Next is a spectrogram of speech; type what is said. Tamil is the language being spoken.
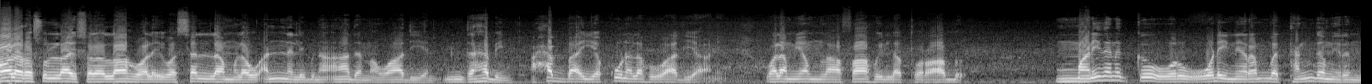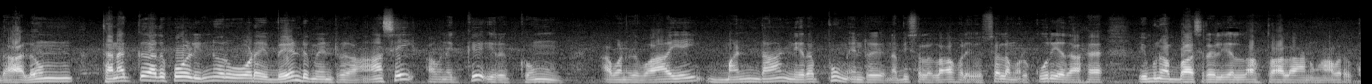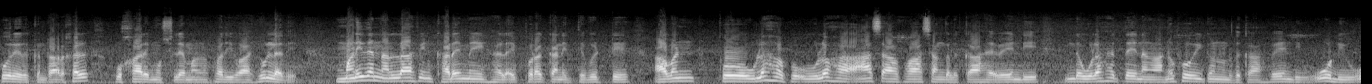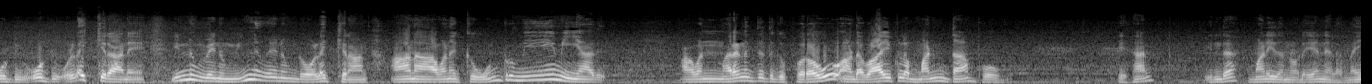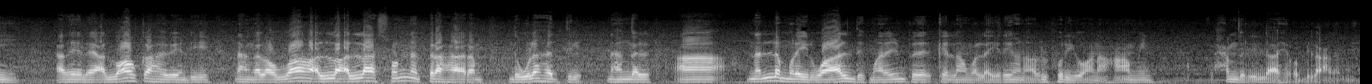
قال رسول الله صلى الله عليه وسلم لو أن لابن آدم واديا من ذهب أحب أن يكون له واديان ولم يملا فاه إلا التراب மனிதனுக்கு ஒரு ஓடை நிரம்ப தங்கம் இருந்தாலும் தனக்கு அதுபோல் இன்னொரு ஓடை வேண்டும் என்ற ஆசை அவனுக்கு இருக்கும் அவனது வாயை மண்தான் நிரப்பும் என்று நபி சொல்லாஹ் அலி வசல்லம் அவர் கூறியதாக இப்னு அப்பாஸ் ரலி அல்லாஹ் தாலானு அவர் கூறியிருக்கின்றார்கள். புகாரி முஸ்லிம் பதிவாகியுள்ளது மனிதன் அல்லாஹின் கடமைகளை புறக்கணித்து விட்டு அவன் போ உலக உலக ஆசாபாசங்களுக்காக வேண்டி இந்த உலகத்தை நாங்கள் அனுபவிக்கணுன்றதுக்காக வேண்டி ஓடி ஓடி ஓடி உழைக்கிறானே. இன்னும் வேணும் இன்னும் வேணும் என்று உழைக்கிறான். ஆனால் அவனுக்கு ஒன்றுமே மீயாது. அவன் மரணத்துக்கு பிறகு அவனோட வாயுக்குள்ளே மண் தான் போகும். இதுதான் இந்த மனிதனுடைய நிலைமை. அதில் அல்லாவுக்காக வேண்டி நாங்கள் அல்லாஹ் அல்லாஹ் அல்லாஹ் சொன்ன பிரகாரம் இந்த உலகத்தில் நாங்கள் நல்ல முறையில் வாழ்ந்து மறைப்பதற்கெல்லாம் வல்ல இறைவன் அருள் புரிவானா ஆமீன். அஹமதுல்லாஹி ரபில் ஆலமீன்.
